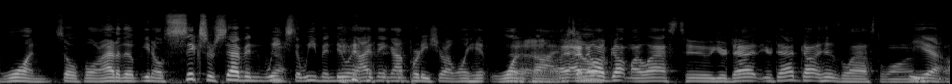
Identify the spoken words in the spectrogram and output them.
one so far out of the you know six or seven weeks that we've been doing. I think I'm pretty sure I've only hit one Yeah. time. I, I know I've got my last two. Your dad, your dad got his last one. Yeah, Uh,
